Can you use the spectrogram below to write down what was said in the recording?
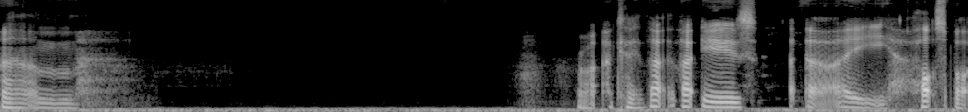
Um, right, okay, that that is a, hotspot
